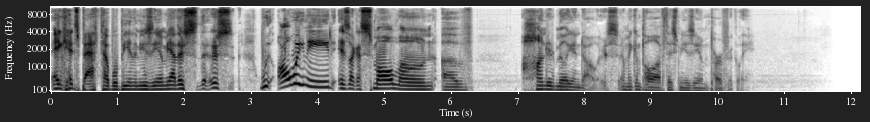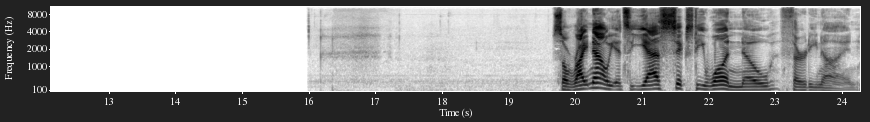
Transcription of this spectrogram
Egghead's bathtub will be in the museum. Yeah, there's there's we, all we need is like a small loan of hundred million dollars, and we can pull off this museum perfectly. So right now it's yes 61, no 39.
